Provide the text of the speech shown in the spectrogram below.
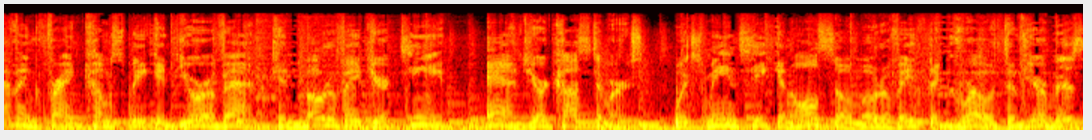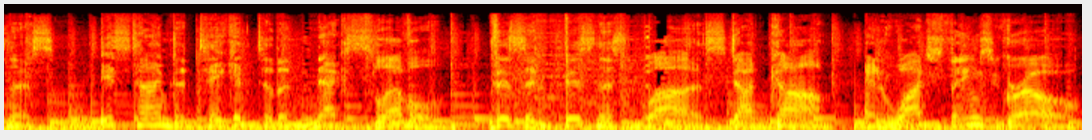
Having Frank come speak at your event can motivate your team and your customers, which means he can also motivate the growth of your business. It's time to take it to the next level. Visit businessbuzz.com and watch things grow.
